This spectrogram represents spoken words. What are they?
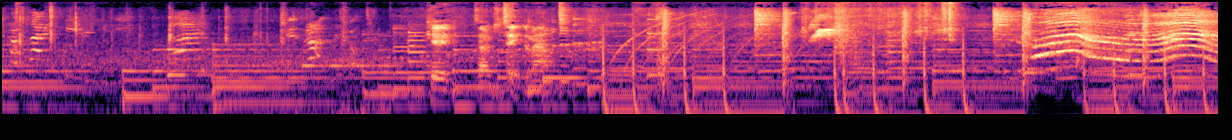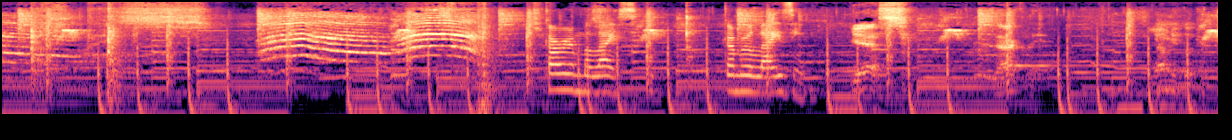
Come back here. It's not- Okay, time to take them out. Caramelize. Caramelizing. Yes, exactly. Yummy looking.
